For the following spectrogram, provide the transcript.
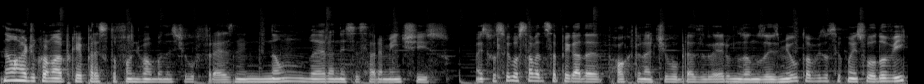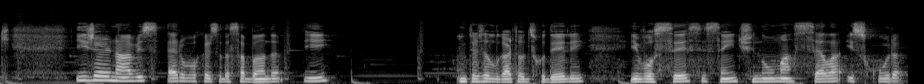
Não hardcore melódico porque parece que eu tô falando de uma banda estilo Fresno e não era necessariamente isso. Mas se você gostava dessa pegada rock alternativo brasileiro nos anos 2000, talvez você conheça o Ludovic. E Jair Naves era o vocalista dessa banda. E em terceiro lugar tá o disco dele. E você se sente numa cela escura.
